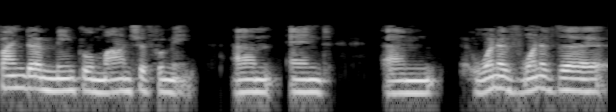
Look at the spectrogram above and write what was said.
fundamental mantra for me. Um, and um, one of one of the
